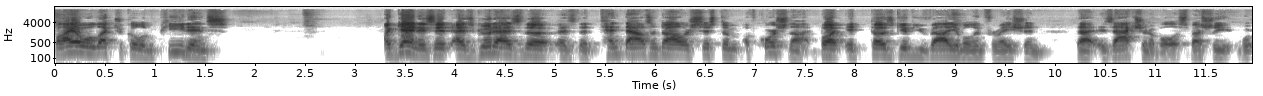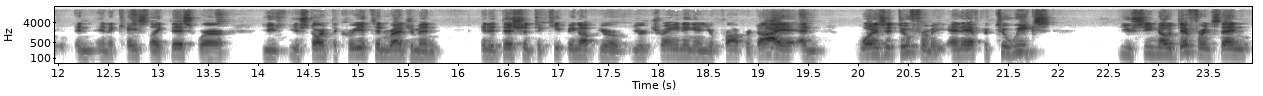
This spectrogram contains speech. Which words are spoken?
bioelectrical impedance again is it as good as the as the $10,000 system of course not but it does give you valuable information that is actionable, especially in, in a case like this where you, you start the creatine regimen in addition to keeping up your, your training and your proper diet. And what does it do for me? And after two weeks, you see no difference, then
